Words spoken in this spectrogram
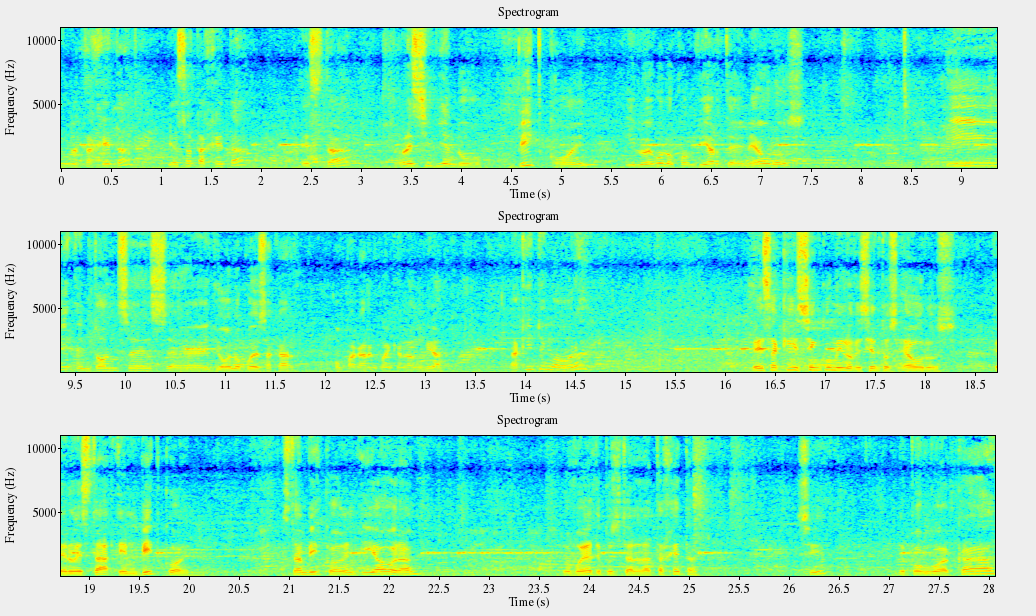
Una tarjeta y esa tarjeta está recibiendo Bitcoin y luego lo convierte en euros y entonces eh, yo lo puedo sacar o pagar en cualquier lado. Mira, aquí tengo ahora, ves aquí 5.900 euros, pero está en Bitcoin. Está en Bitcoin y ahora lo voy a depositar a la tarjeta. ¿Sí? Le pongo acá,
